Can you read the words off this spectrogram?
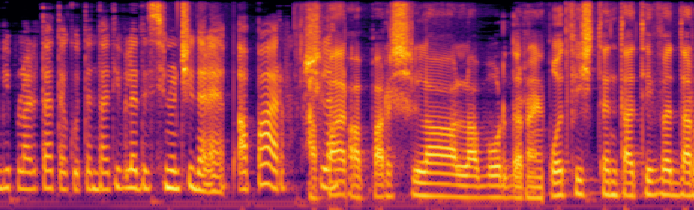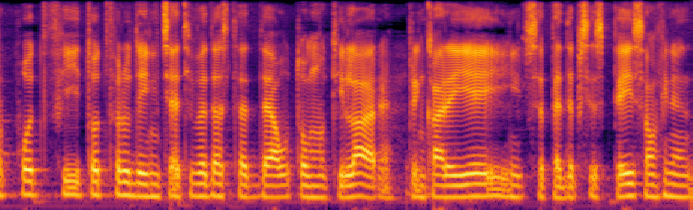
bipolaritate cu tentativele de sinucidere apar și apar, la... apar și la, la borderline. Pot fi și tentative, dar pot fi tot felul de inițiative de astea de automutilare, prin care ei se pedepsesc pe ei sau, în fine,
